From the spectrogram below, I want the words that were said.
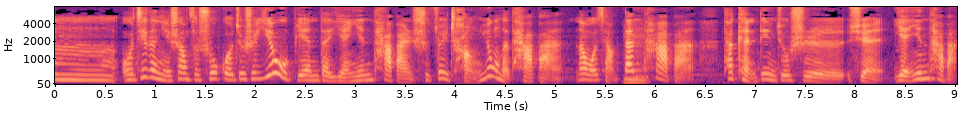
嗯，我记得你上次说过，就是右边的延音踏板是最常用的踏板。那我想单踏板它肯定就是选延音踏板，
